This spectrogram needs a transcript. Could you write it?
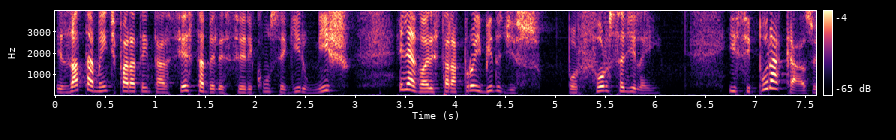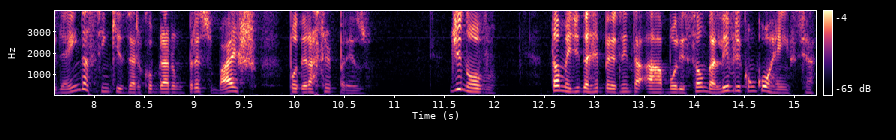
exatamente para tentar se estabelecer e conseguir um nicho, ele agora estará proibido disso, por força de lei. E se por acaso ele ainda assim quiser cobrar um preço baixo, poderá ser preso. De novo, Tal medida representa a abolição da livre concorrência,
